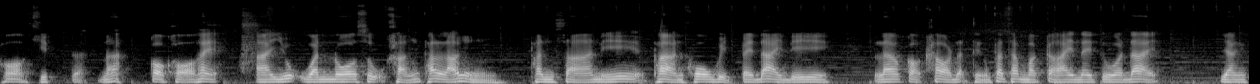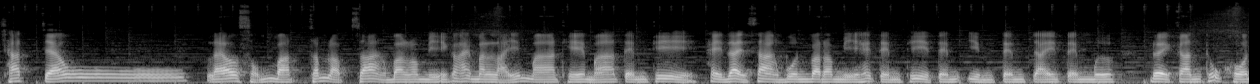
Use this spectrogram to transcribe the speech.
ข้อคิดนะ ก็ขอให้อายุวันโนสุขังพลังพรรษานี้ผ่านโควิดไปได้ดี แล้วก็เข้าถึงพระธรรมกายในตัวได้ อย่างชัดแจ้วแล้วสมบัติสำหรับสร้างบารมีก็ให้มันไหลมาเทมาเต็มที่ให้ได้สร้างบุญบารมีให้เต็มที่เต็มอิ่มเต็มใจเต็มมือด้วยกันทุกคน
